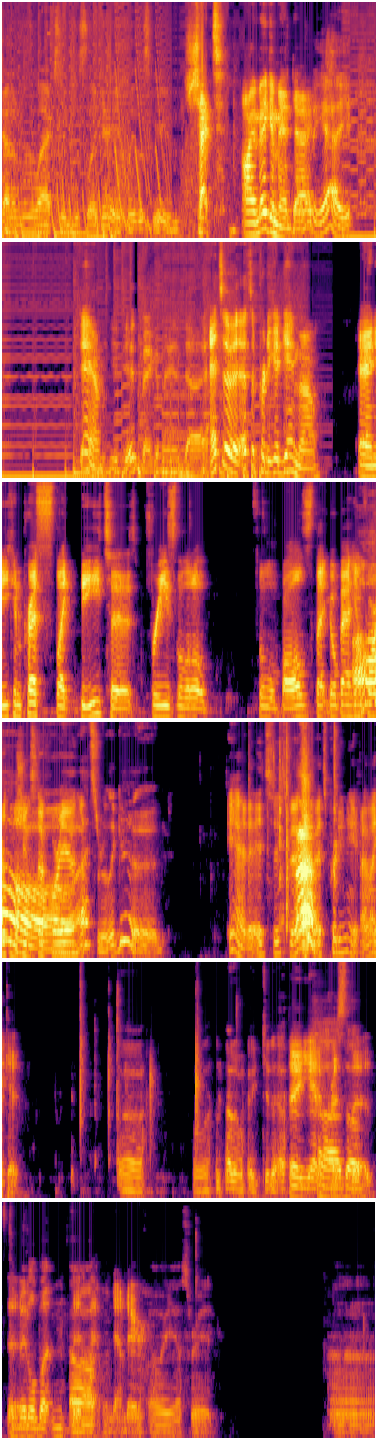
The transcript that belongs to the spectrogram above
kind of relaxing, just like, hey, play this game. Shit! Oh, Mega Man Oh, died. yeah, Damn. you did Mega Man die. That's a that's a pretty good game though. and you can press like B to freeze the little the little balls that go back and forth and shoot stuff for you. Oh, That's really good. Yeah, it's it's very, Ah! it's pretty neat. I like it. Uh, hold on, how do I get out? There you gotta Uh, press the, the, the, the, middle button. the- Oh. that one down there. Oh yes, right. Uh,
